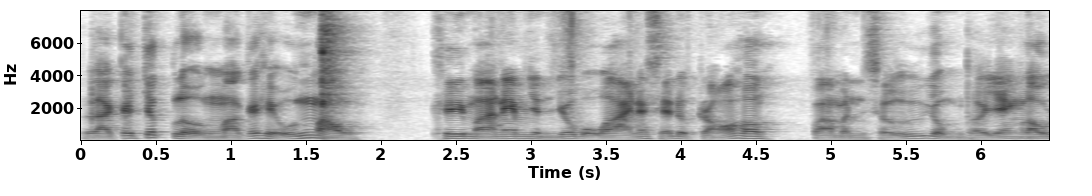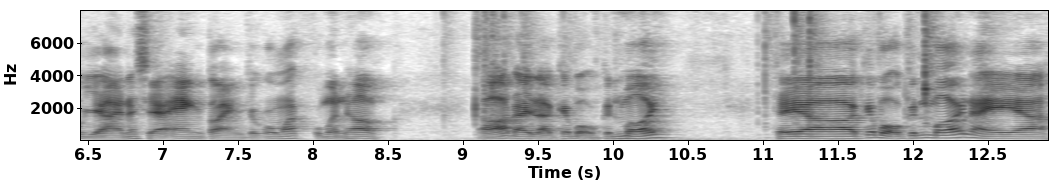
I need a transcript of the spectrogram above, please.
là cái chất lượng mà cái hiệu ứng màu. Khi mà anh em nhìn vô bộ bài nó sẽ được rõ hơn và mình sử dụng thời gian lâu dài nó sẽ an toàn cho con mắt của mình hơn. Đó đây là cái bộ kính mới. Thì uh, cái bộ kính mới này uh,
